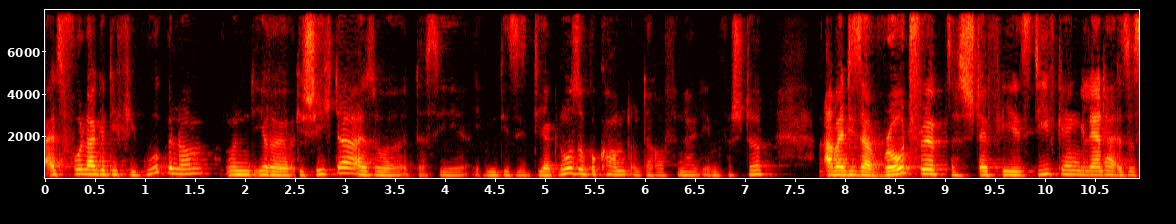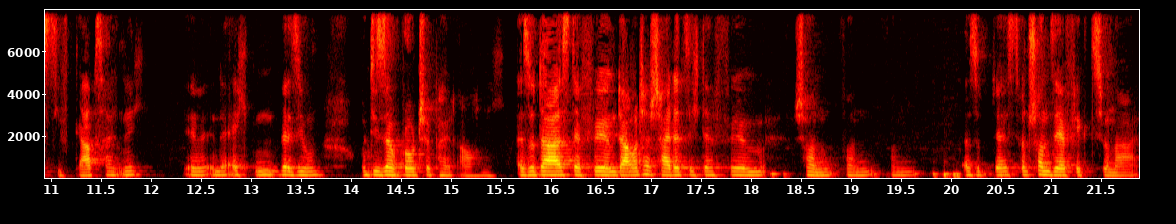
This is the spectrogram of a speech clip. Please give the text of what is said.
als Vorlage die Figur genommen und ihre Geschichte, also dass sie eben diese Diagnose bekommt und daraufhin halt eben verstirbt. Aber dieser Roadtrip, dass Steffi Steve kennengelernt hat, also Steve gab es halt nicht in der echten Version. Und dieser Roadtrip halt auch nicht. Also da ist der Film, da unterscheidet sich der Film schon von, von also der ist dann schon sehr fiktional.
